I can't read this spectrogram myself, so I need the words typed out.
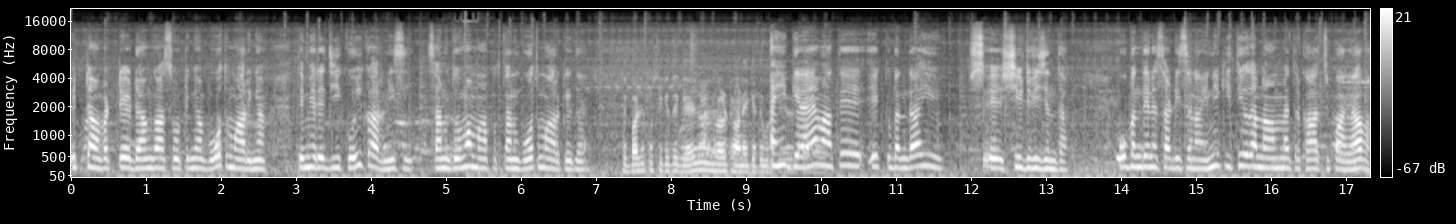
ਇੱਟਾਂ ਵੱਟੇ ਡਾਂਗਾ ਸੋਟੀਆਂ ਬਹੁਤ ਮਾਰੀਆਂ। ਤੇ ਮੇਰੇ ਜੀ ਕੋਈ ਘਰ ਨਹੀਂ ਸੀ। ਸਾਨੂੰ ਦੋਵਾਂ ਮਾਂ ਪੁੱਤਾਂ ਨੂੰ ਬਹੁਤ ਮਾਰ ਕੇ ਗਏ। ਤੇ ਬਾਜੀ ਤੁਸੀਂ ਕਿਤੇ ਗਏ ਜੋ ਨਾਲ ਥਾਣੇ ਕਿਤੇ? ਅਸੀਂ ਗਏ ਵਾਂ ਤੇ ਇੱਕ ਬੰਦਾ ਹੀ ਸ- ਸ਼ੀ ਡਿਵੀਜ਼ਨ ਦਾ। ਉਹ ਬੰਦੇ ਨੇ ਸਾਡੀ ਸੁਣਾਈ ਨਹੀਂ ਕੀਤੀ, ਉਹਦਾ ਨਾਮ ਮੈਂ ਦਰਖਾਸਤ ਚ ਪਾਇਆ ਵਾ।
